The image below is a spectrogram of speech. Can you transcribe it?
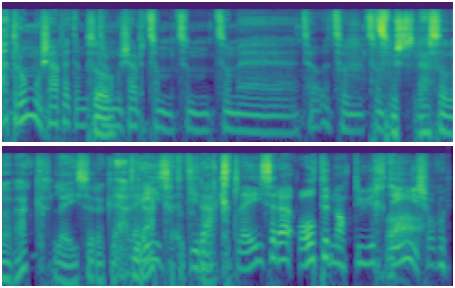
Ja, darum musst du eben, darum, So. darum musst eben zum, zum, zum, äh, zum, zum, Jetzt zum musst du so weglasern. ja, direkt. oder direkt lasern. Oder natürlich Ding Ah. ist auch gut.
